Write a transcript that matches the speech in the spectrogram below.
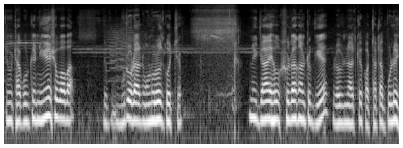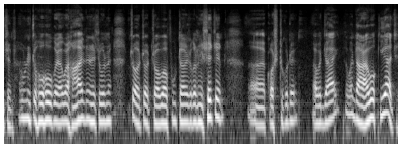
তুমি ঠাকুরকে নিয়ে এসো বাবা, বুড়োরা অনুরোধ করছে। উনি যাই হোক, সুধাকান্ত গিয়ে রবীন্দ্রনাথকে কথাটা বলেছেন। উনি তো হো হো করে একবার হাঁ এনেছে বলে চ চ চ বাপু তারা যখন এসেছেন কষ্ট করে। আবার যাই, এবার দাঁড়াবো, কী আছে?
